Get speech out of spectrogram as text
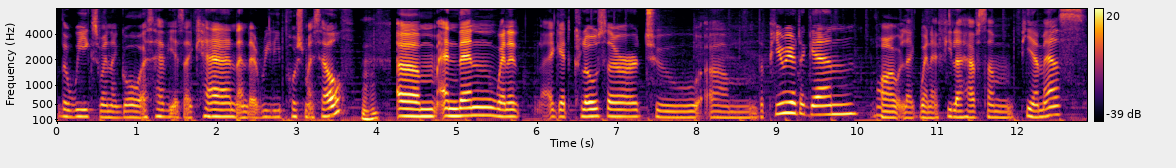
the weeks when i go as heavy as i can and i really push myself. Um, and then when it i get closer to um, the period again or like when i feel i have some pms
